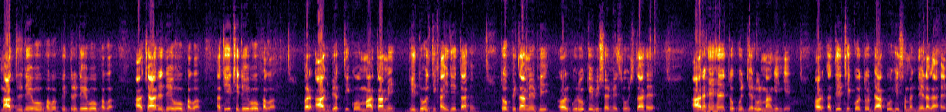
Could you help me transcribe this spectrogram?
मातृदेवो भव, पितृदेवो भव, आचार्य देवो भव, अतिथि देवो भव। पर आज व्यक्ति को माता में भी दोष दिखाई देता है तो पिता में भी और गुरु के विषय में सोचता है, आ रहे हैं तो कुछ ज़रूर मांगेंगे। और अतिथि को तो डाकू ही समझने लगा है।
